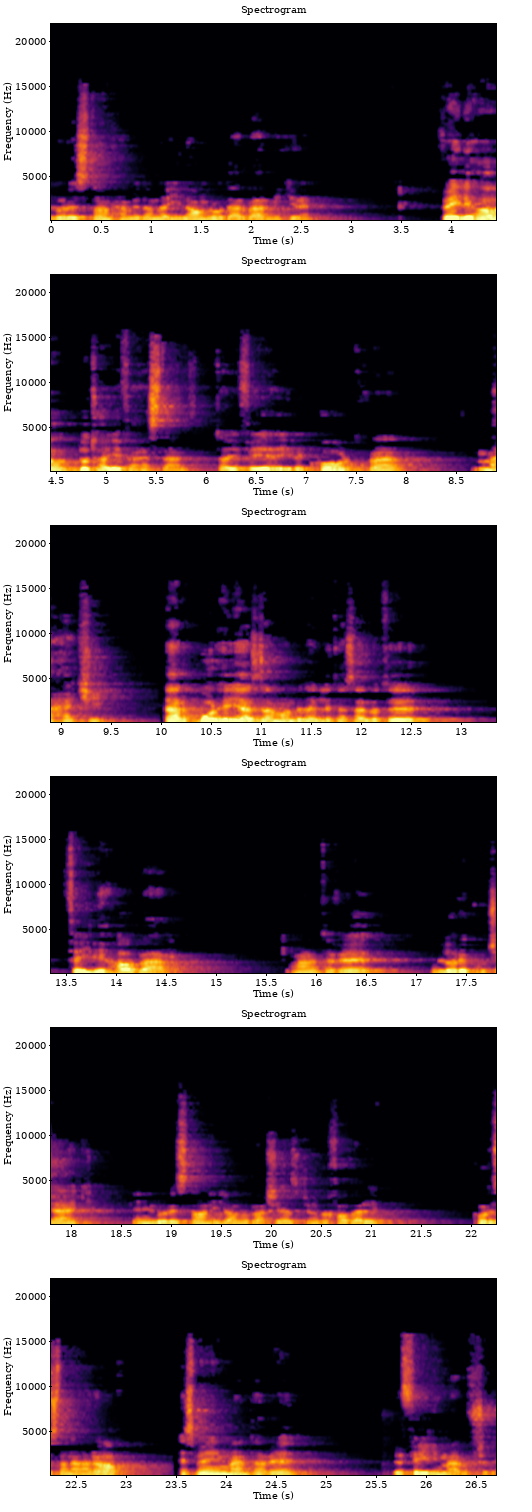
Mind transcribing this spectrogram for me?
لورستان، همدان و ایلام رو در بر می‌گیره. فیلی ها دو طایفه هستند. طایفه ایل کرد و محکی. در برهی از زمان به دلیل تسلط فیلی ها بر مناطق لور کوچک یعنی لورستان، ایلام و بخشی از جنوب خاور کردستان عراق اسم این منطقه به فیلی معروف شده.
